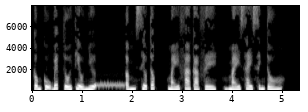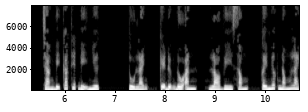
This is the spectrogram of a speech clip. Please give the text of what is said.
công cụ bếp tối thiểu như ấm siêu tốc, máy pha cà phê, máy xay sinh tố. Trang bị các thiết bị như tủ lạnh, kệ đựng đồ ăn, lò vi sóng, cây nước nóng lạnh.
